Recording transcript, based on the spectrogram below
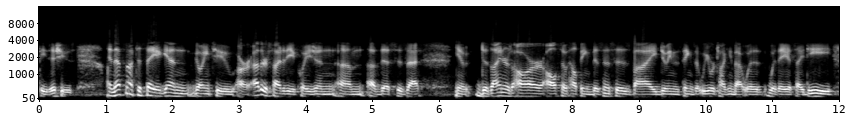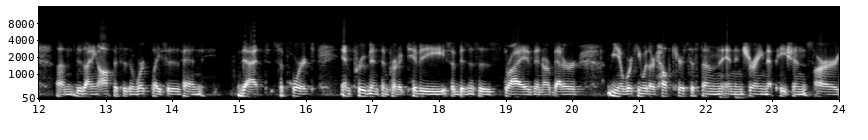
these issues. And that's not to say, again, going to our other side of the equation um, of this is that, you know, designers are also helping businesses by doing the things that we were talking about with, with ASID, um, designing offices and workplaces and that support improvements in productivity so businesses thrive and are better, you know, working with our healthcare system and ensuring that patients are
